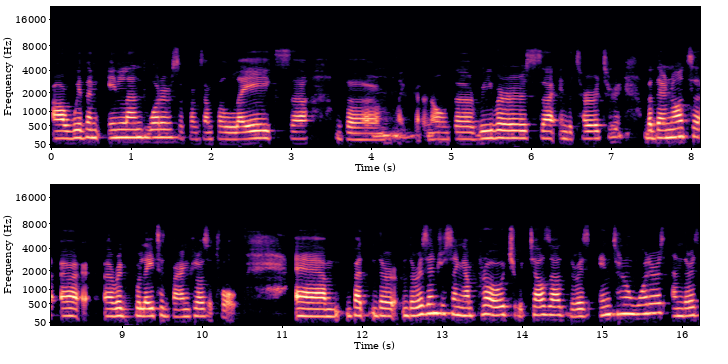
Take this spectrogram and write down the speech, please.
are within inland waters. So, for example, lakes, uh, the um, like I don't know, the rivers uh, in the territory, but they're not uh, uh, regulated by UNCLOS at all. Um, but there, there is interesting approach which tells us there is internal waters and there is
